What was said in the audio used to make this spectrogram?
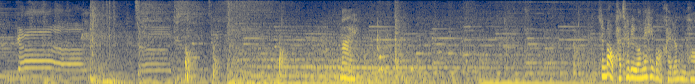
กกันเธออยู่ที่ไม่ ฉันบอกพัชรีว่าไม่ให้บอกใครเรื่องคุณพ่อ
